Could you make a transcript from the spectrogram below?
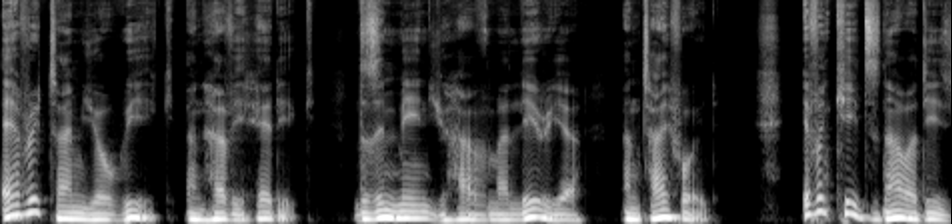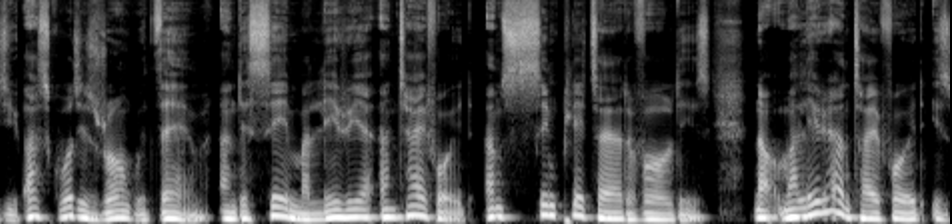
Every time you're weak and have a headache, does it mean you have malaria and typhoid? Even kids nowadays, you ask what is wrong with them, and they say malaria and typhoid. I'm simply tired of all this. Now, malaria and typhoid is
